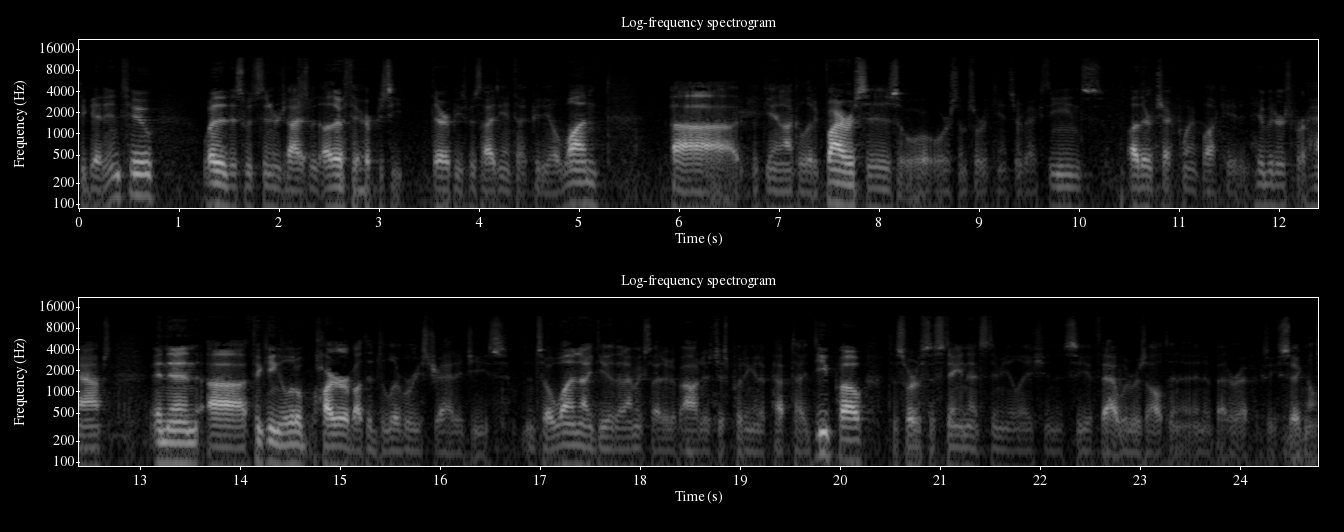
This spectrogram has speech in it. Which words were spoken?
to get into, whether this would synergize with other therapies, therapies besides anti-PD-L1, uh, again, oncolytic viruses or, or some sort of cancer vaccines, other checkpoint blockade inhibitors perhaps, and then uh, thinking a little harder about the delivery strategies. And so, one idea that I'm excited about is just putting in a peptide depot to sort of sustain that stimulation and see if that would result in a, in a better efficacy signal.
